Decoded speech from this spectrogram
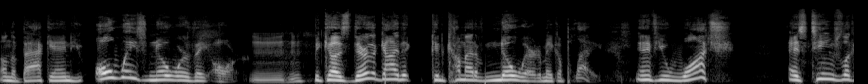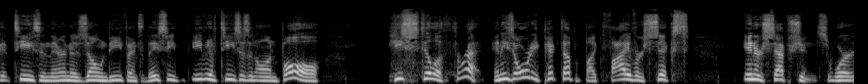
on the back end, you always know where they are Mm-hmm. because they're the guy that can come out of nowhere to make a play. And if you watch as teams look at Tease and they're in a zone defense, they see even if Tease isn't on ball, he's still a threat. And he's already picked up like five or six interceptions where,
